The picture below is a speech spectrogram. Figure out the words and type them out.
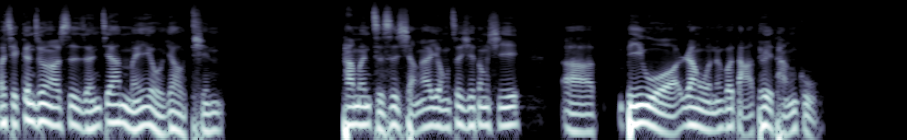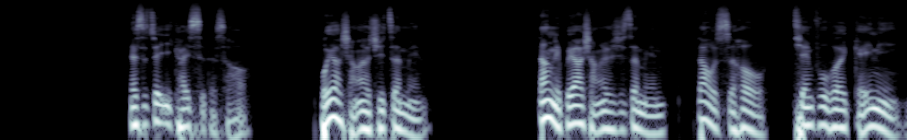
而且更重要的是，人家没有要听，他们只是想要用这些东西啊、逼我，让我能够打退堂鼓。那是最一开始的时候。不要想要去证明。当你不要想要去证明，到时候天父会给你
